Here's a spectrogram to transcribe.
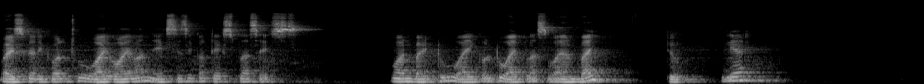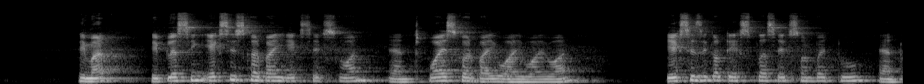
Y square equal to y y1 x is equal to x plus x 1 by 2 y equal to y plus y1 by 2 clear? Remark replacing x square by x x1 and y square by y y1 x is equal to x plus x1 by 2 and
